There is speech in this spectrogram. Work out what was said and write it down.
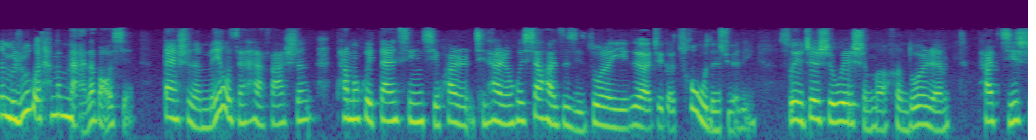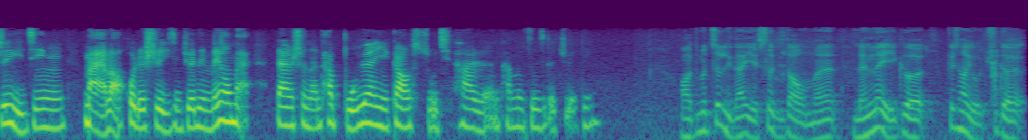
那么如果他们买了保险，但是呢没有灾害发生，他们会担心其他人其他人会笑话自己做了一个这个错误的决定。所以这是为什么很多人他即使已经买了，或者是已经决定没有买，但是呢他不愿意告诉其他人他们自己的决定。哦，那么这里呢也涉及到我们人类一个非常有趣的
